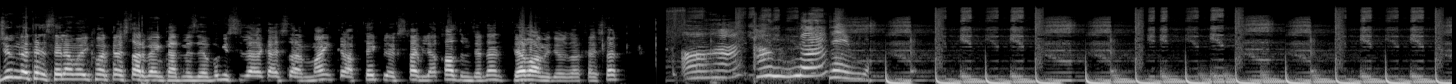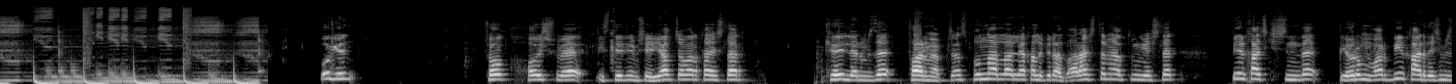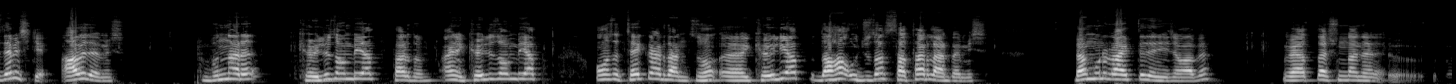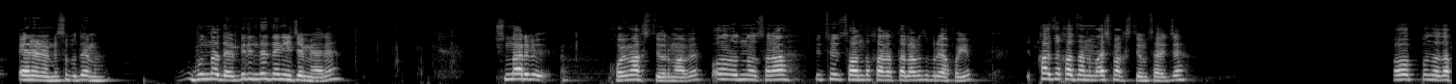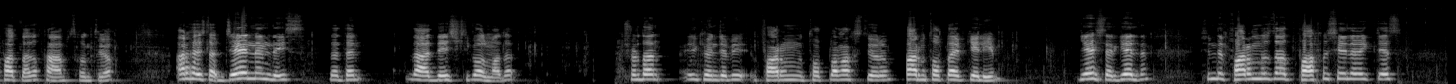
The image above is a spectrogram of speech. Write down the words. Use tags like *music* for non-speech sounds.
Cümleten selamünaleyküm arkadaşlar ben Kadmeze. Bugün sizlerle arkadaşlar Minecraft Tek Block Sky ile kaldığımız yerden devam ediyoruz arkadaşlar. Ne devre. Bugün çok hoş ve istediğim şeyi yapacağım arkadaşlar. Köylerimize farm yapacağız. Bunlarla alakalı biraz araştırma yaptım gençler. Birkaç kişinin de yorum var. Bir kardeşimiz demiş ki abi demiş bunları köylü zombi yap pardon aynen köylü zombi yap sonra tekrardan e, köylü yap daha ucuza satarlar demiş. Ben bunu Ripe'de deneyeceğim abi. Ve hatta şundan da en önemlisi bu değil mi? Bunda da birinde deneyeceğim yani. Şunları bir koymak istiyorum abi. Ondan sonra bütün sandık anahtarlarımızı buraya koyayım. Kazı kazanımı açmak istiyorum sadece. Hop bunda da patladık. Tamam sıkıntı yok. Arkadaşlar cehennemdeyiz. Zaten daha değişiklik olmadı. Şuradan ilk önce bir farmımı toplamak istiyorum. Farmı toplayıp geleyim. Gençler geldim. Şimdi farmımızda farklı şeyler ekleyeceğiz.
